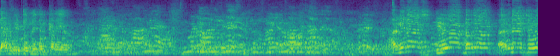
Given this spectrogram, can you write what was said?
ಡೈವರ್ಸಿಟಿ ಟೀಮ್ ಇದ್ರೆ ಕರೆಯೋ. ಅವಿನಾಶ್ ಯುವ ಬರ್ರೋ. ಅವಿನಾಶ್ ಯುವ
